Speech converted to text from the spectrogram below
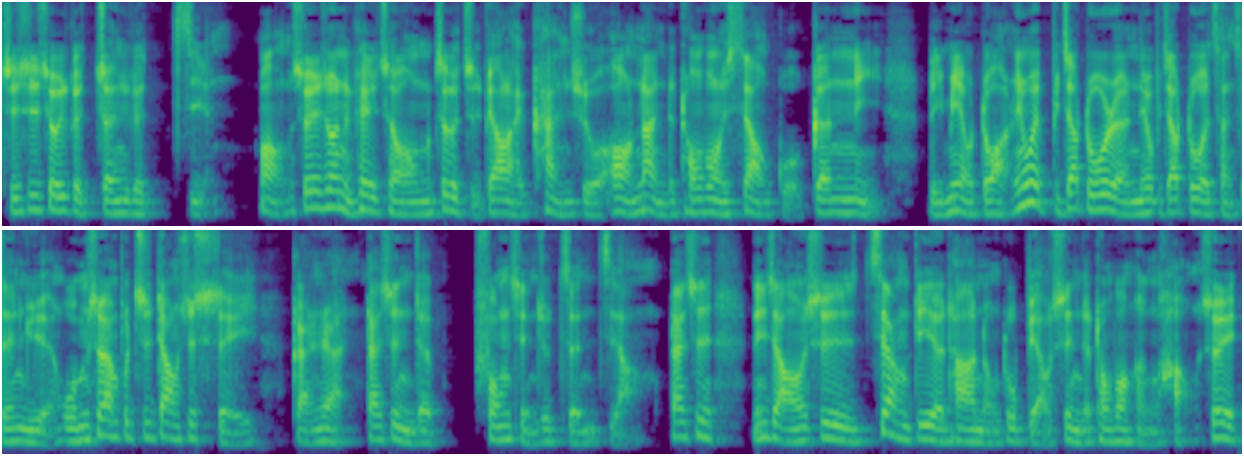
其实就一个增一个减哦。所以说你可以从这个指标来看说，哦，那你的通风的效果跟你里面有多少？因为比较多人，有比较多的产生源。我们虽然不知道是谁感染，但是你的风险就增加。但是你假如是降低了它的浓度，表示你的通风很好，所以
